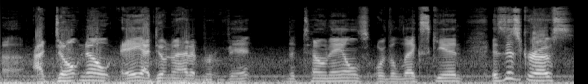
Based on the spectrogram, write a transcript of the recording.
Uh, I don't know. A, I don't know how to prevent the toenails or the leg skin. Is this gross?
